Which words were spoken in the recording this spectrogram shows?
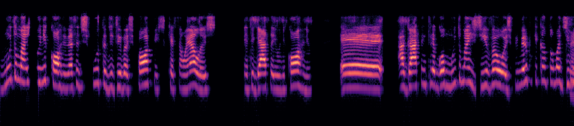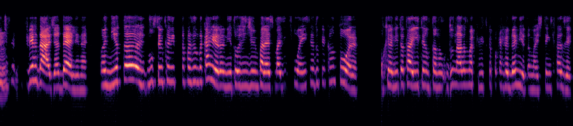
Muito mais que unicórnio, nessa disputa de divas pop, que são elas, entre gata e unicórnio, é, a gata entregou muito mais diva hoje. Primeiro porque cantou uma diva de, de, verdade, a Adele, né? Anitta, não sei o que a Anitta tá fazendo da carreira. A Anitta hoje em dia me parece mais influencer do que cantora. Porque a Anitta tá aí tentando, do nada uma crítica pra carreira da Anitta, mas tem que fazer.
